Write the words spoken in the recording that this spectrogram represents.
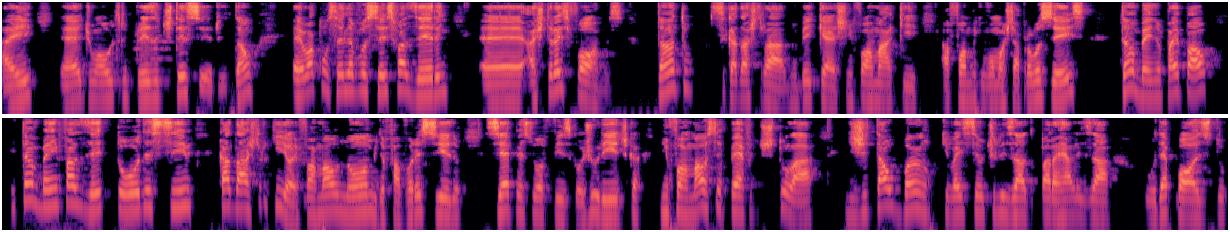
aí, é, de uma outra empresa de terceiro. Então, eu aconselho a vocês fazerem é, as três formas. Tanto se cadastrar no Bcash, informar aqui a forma que eu vou mostrar para vocês, também no PayPal, e também fazer todo esse cadastro aqui, ó, informar o nome do favorecido, se é pessoa física ou jurídica, informar o CPF do titular, digitar o banco que vai ser utilizado para realizar o depósito,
